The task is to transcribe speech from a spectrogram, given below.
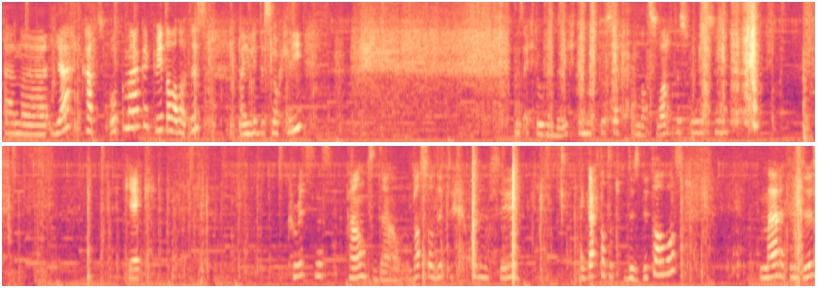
En uh, ja, ik ga het openmaken. Ik weet al wat dat is, maar jullie dus nog niet. Het is echt overbelicht ondertussen, omdat het zwart is volgens mij. Kijk. Christmas Countdown. Wat zou dit kunnen zijn? Ik dacht dat het dus dit al was. Maar het is dus...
